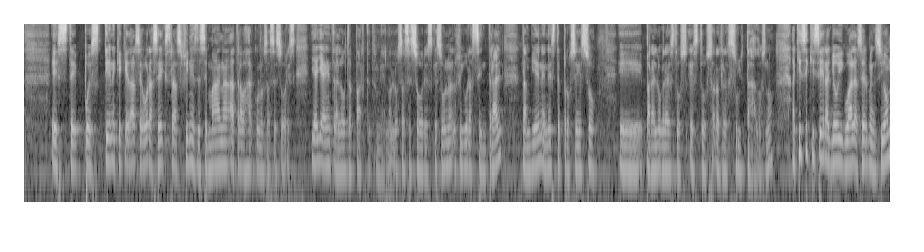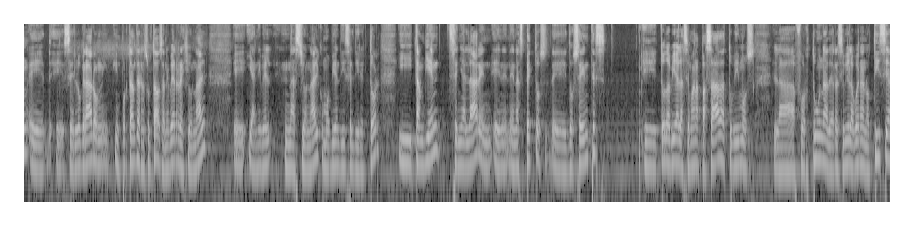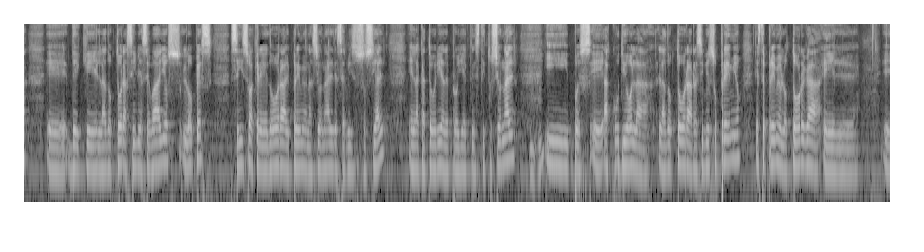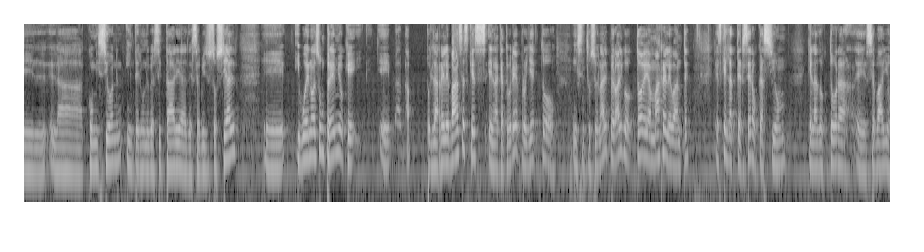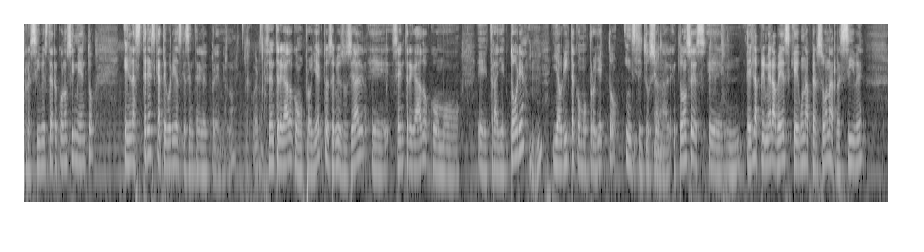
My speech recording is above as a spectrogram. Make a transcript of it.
este, pues tiene que quedarse horas extras, fines de semana a trabajar con los asesores. Y allá entra la otra parte también, los asesores, que son la figura central también en este proceso eh, para lograr estos, estos resultados. Aquí sí quisiera yo igual hacer eh, eh, se lograron importantes resultados a nivel regional y a nivel nacional, como bien dice el director, y también señalar en, en aspectos de docentes, eh, todavía la semana pasada tuvimos la fortuna de recibir la buena noticia eh, de que la doctora Silvia Ceballos López se hizo acreedora al Premio Nacional de Servicio Social en la categoría de proyecto institucional y pues eh, acudió la, doctora a recibir su premio. Este premio lo otorga la Comisión Interuniversitaria de Servicio Social. y bueno, es un premio que eh, pues la relevancia es que es en la categoría de proyecto institucional, pero algo todavía más relevante es que es la tercera ocasión que la doctora eh, Ceballos recibe este reconocimiento en las tres categorías que se entrega el premio. ¿no? Se ha entregado como proyecto de servicio social, eh, se ha entregado como trayectoria y ahorita como proyecto institucional. Entonces, es la primera vez que una persona recibe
